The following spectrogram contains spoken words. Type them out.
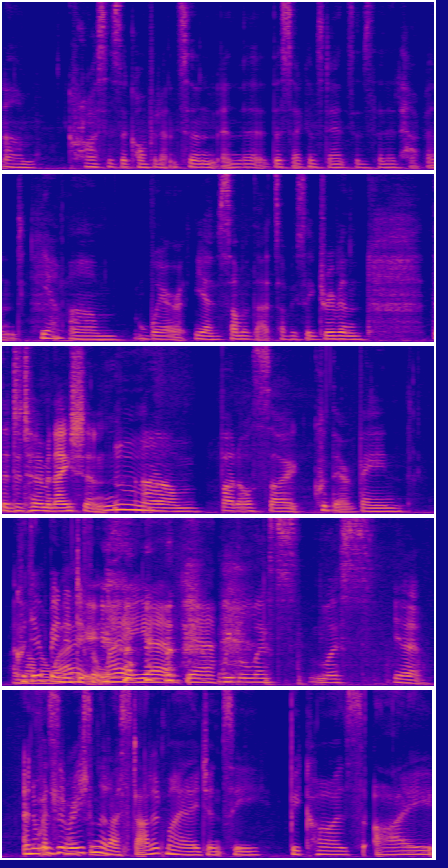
um, crisis of confidence and, and the, the circumstances that had happened. Yeah. Um, where yeah, some of that's obviously driven the determination, um, but also could there have been Could there have been a different way? Yeah, yeah. with a less less yeah. And it was the reason that I started my agency because I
